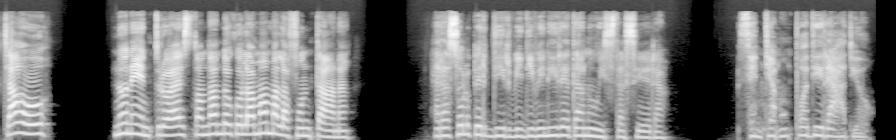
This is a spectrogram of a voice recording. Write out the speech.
Ciao! Non entro, eh, sto andando con la mamma alla fontana. Era solo per dirvi di venire da noi stasera. Sentiamo un po' di radio.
